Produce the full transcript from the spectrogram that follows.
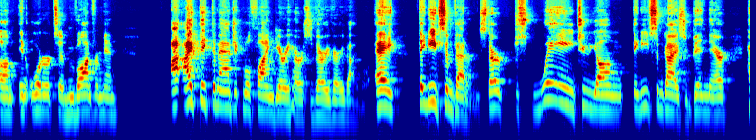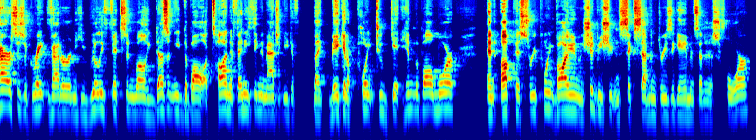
um, in order to move on from him, I, I think the Magic will find Gary Harris very, very valuable. A, they need some veterans. They're just way too young. They need some guys who've been there. Harris is a great veteran. He really fits in well. He doesn't need the ball a ton. If anything, the Magic need to like make it a point to get him the ball more and up his three point volume. He should be shooting six, seven threes a game instead of just four.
